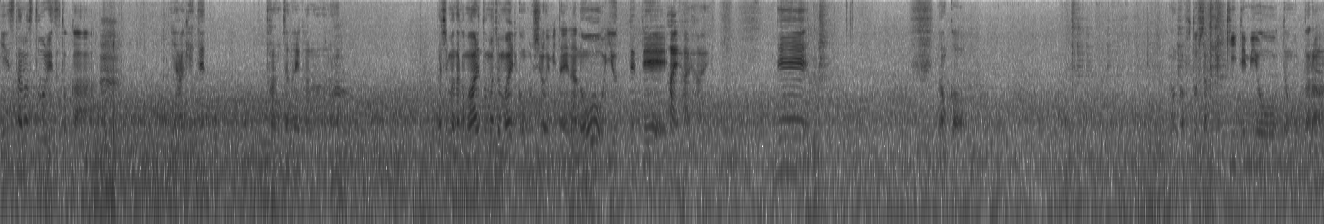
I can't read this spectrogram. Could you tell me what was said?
インスタのストーリーズとかに上げてたんじゃないかな、私もなんか周りの友達もマユリカ面白いみたいなのを言ってて。はいはいはい。でなんかなんかふとした時に聞いてみようって思ったら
